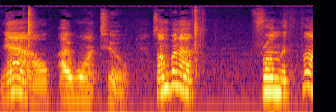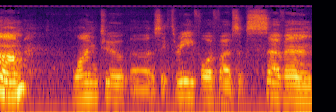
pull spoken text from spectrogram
Now I want to. So I'm going to, from the thumb, one, two, uh, let's see, three, four, five, six, seven.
